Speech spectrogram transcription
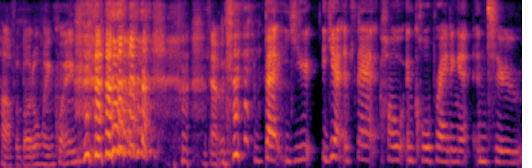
Half a bottle, wink, wink. Was but you, yeah, it's that whole incorporating it into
